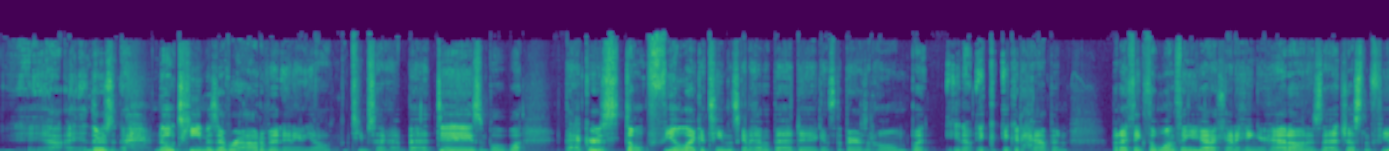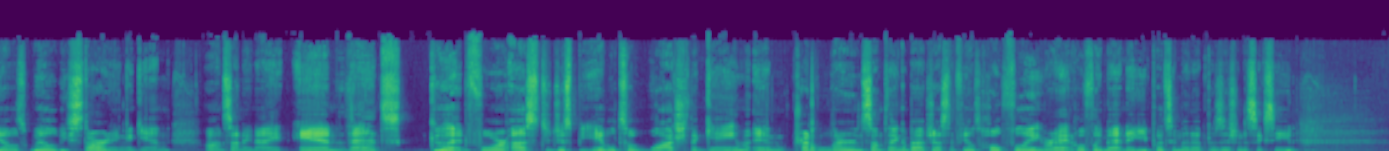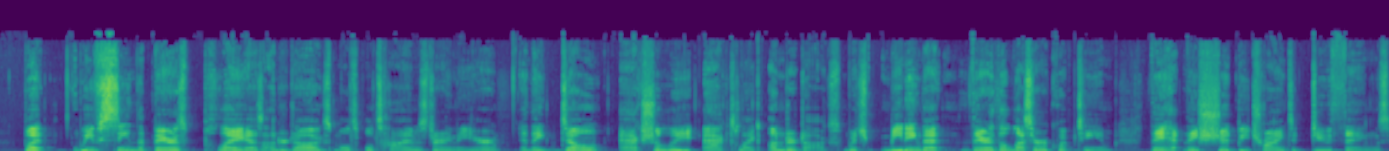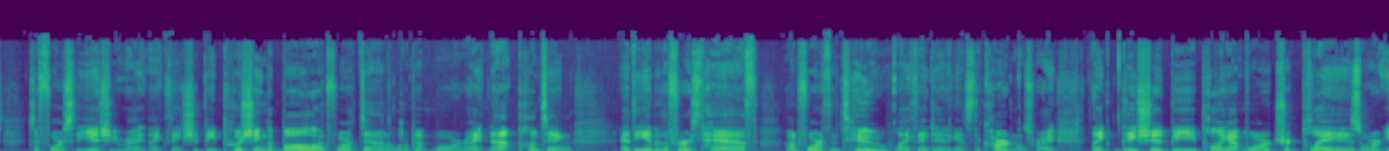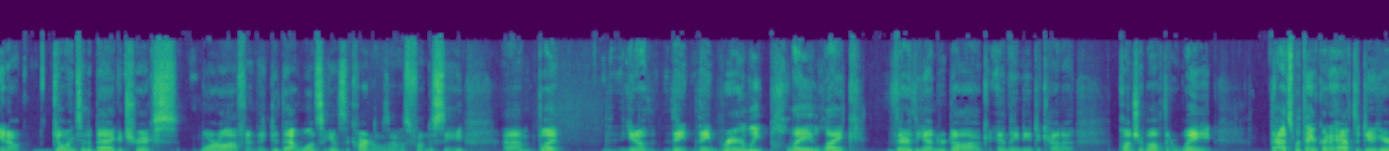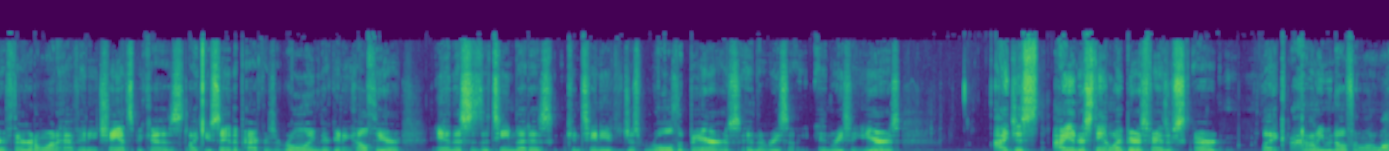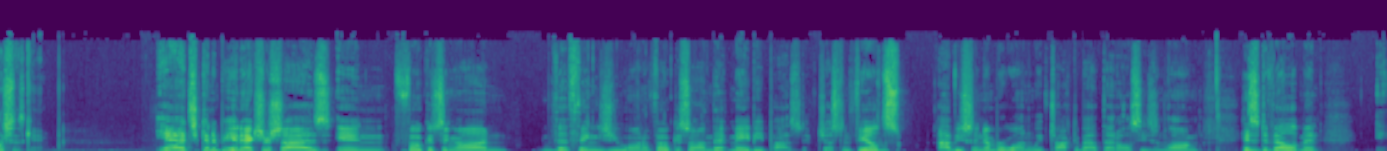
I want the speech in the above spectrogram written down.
uh, there's no team is ever out of it. Any you know teams have, have bad days and blah blah blah. Packers don't feel like a team that's going to have a bad day against the Bears at home, but you know it it could happen. But I think the one thing you got to kind of hang your hat on is that Justin Fields will be starting again on Sunday night, and that's good for us to just be able to watch the game and try to learn something about Justin Fields. Hopefully, right? Hopefully, Matt Nagy puts him in a position to succeed. But we've seen the Bears play as underdogs multiple times during the year, and they don't actually act like underdogs, which meaning that they're the lesser equipped team. They ha- they should be trying to do things to force the issue, right? Like they should be pushing the ball on fourth down a little bit more, right? Not punting at the end of the first half on fourth and two, like they did against the Cardinals, right? Like they should be pulling out more trick plays or, you know, going to the bag of tricks more often. They did that once against the Cardinals. That was fun to see. Um, but, you know, they, they rarely play like they're the underdog and they need to kind of punch above their weight that's what they're going to have to do here if they're going to want to have any chance because like you say the packers are rolling they're getting healthier and this is the team that has continued to just roll the bears in the recent in recent years. I just i understand why bears fans are, are like i don't even know if i want to watch this game. Yeah it's going to be an exercise in focusing on the things you want to focus on that may be positive. Justin fields obviously number one we've talked about that all season long. His development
